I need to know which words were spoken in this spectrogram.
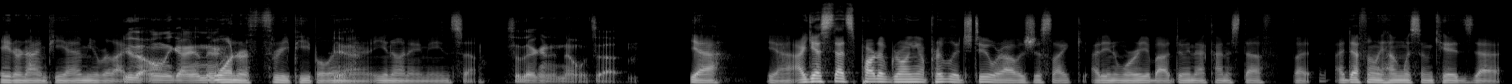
8 or 9 p.m., you were like You're the only guy in there. one or three people in Yeah. there. You know what I mean? So, So they're gonna know what's up. Yeah. Yeah. I guess that's part of growing up privilege too, where I was just like, I didn't worry about doing that kind of stuff. But I definitely hung with some kids that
